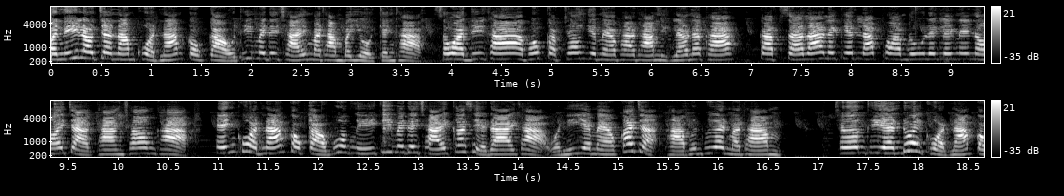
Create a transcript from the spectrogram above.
วันนี้เราจะนำขวดน้ำเก่าๆ ที่ไม่ได้ใช้มาทำประโยชน์กันค่ะ สวัสดีค่ะ พบกับช่องเยแมวพาทำอีกแล้วนะคะ กับสาระและเคล็ดลับความรู้เล็กๆ น้อยๆ จากทางช่องค่ะ เห็นขวดน้ำเก่าๆ พวกนี้ที่ไม่ได้ใช้ก็เสียดายค่ะ วันนี้ยายแมวก็จะพาเพื่อนๆ มาทำเชิงเทียนด้วยขวดน้ำเก่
